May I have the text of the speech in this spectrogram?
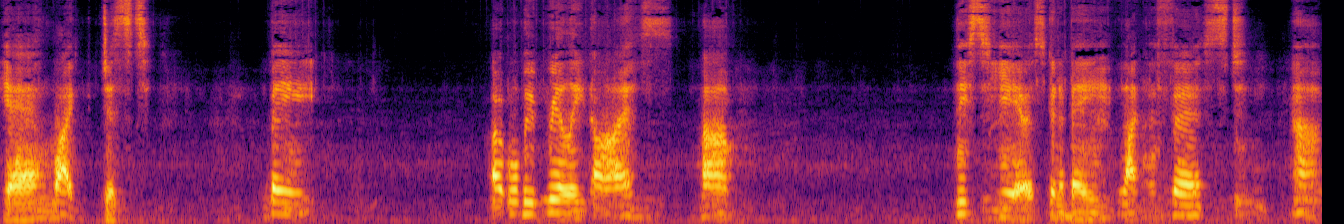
yeah, like just be. It will be really nice. Um, this year is going to be like the first um,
